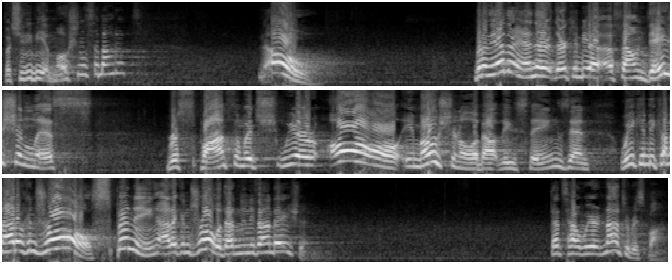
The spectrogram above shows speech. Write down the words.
But should he be emotionless about it? No. But on the other hand, there, there can be a, a foundationless response in which we are all emotional about these things and we can become out of control, spinning out of control without any foundation. That's how we're not to respond.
